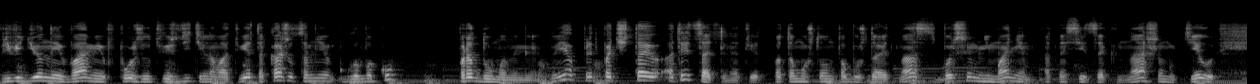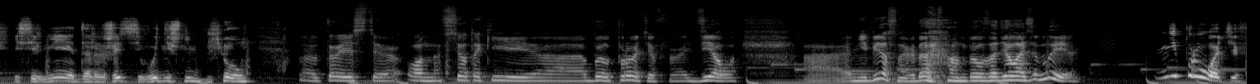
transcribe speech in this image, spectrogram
приведенные вами в пользу утвердительного ответа, кажутся мне глубоко продуманными, но я предпочитаю отрицательный ответ, потому что он побуждает нас с большим вниманием относиться к нашему телу и сильнее дорожить сегодняшним днем. Э, то есть э, он все-таки э, был против дел небесных, да? Он был за дела земные. Не против,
